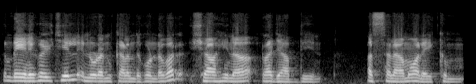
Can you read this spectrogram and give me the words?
இன்றைய நிகழ்ச்சியில் என்னுடன் கலந்து கொண்டவர் ஷாஹினா ரஜாப்தீன். அஸ்ஸலாமு அலைக்கும்.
